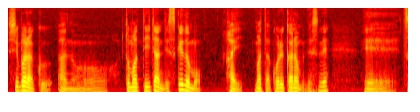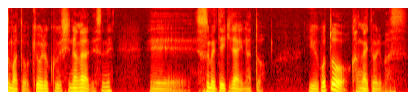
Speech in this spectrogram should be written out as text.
しばらくあの止まっていたんですけどもはいまたこれからもですね、えー、妻と協力しながらですね、えー、進めていきたいなということを考えております。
